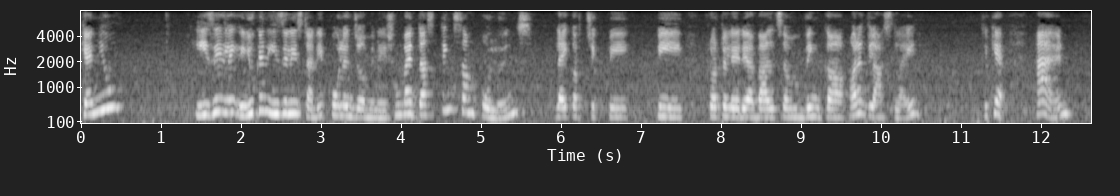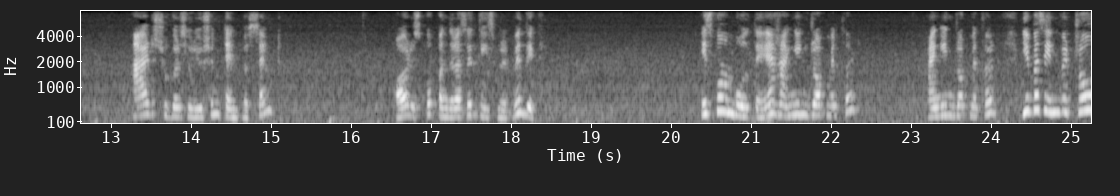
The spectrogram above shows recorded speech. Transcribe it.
can you easily, you can easily study pollen germination by dusting some pollens like of chickpea, pea crotalaria balsam, vinca on a glass slide है and add sugar solution 10 percent और उसको 15 से 30 मिनट में देख इसको हम बोलते हैं hanging drop method hanging drop method ये बस in vitro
